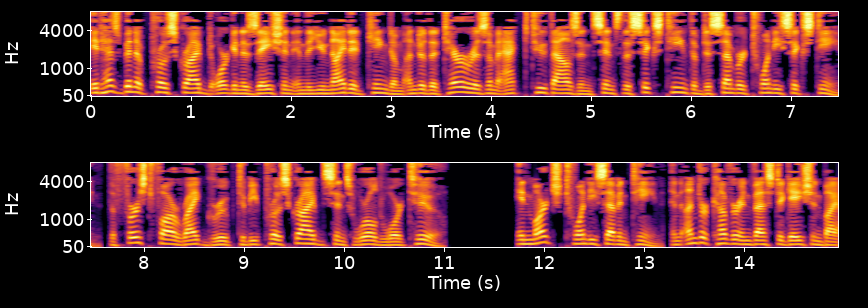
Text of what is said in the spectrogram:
It has been a proscribed organization in the United Kingdom under the Terrorism Act 2000 since 16 December 2016, the first far-right group to be proscribed since World War II. In March 2017, an undercover investigation by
